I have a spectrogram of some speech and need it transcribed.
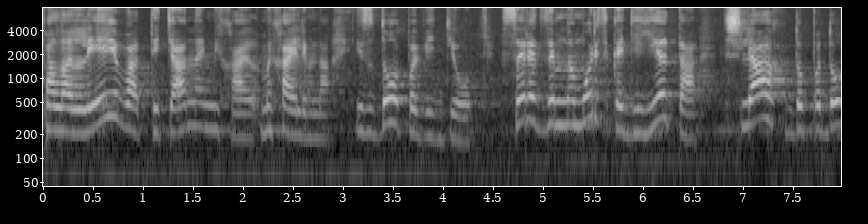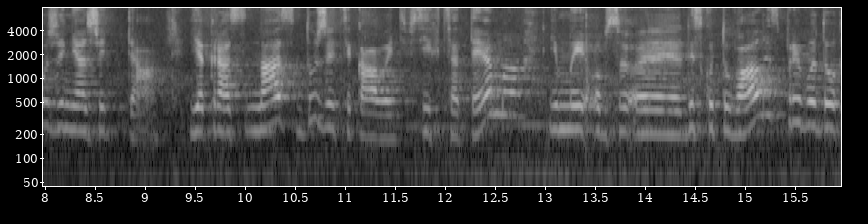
Фалалеєва Тетяна Михайл- Михайлівна із доповіддю Середземноморська дієта шлях до подовження життя. Якраз нас дуже цікавить всіх ця тема, і ми е, дискутували з приводу,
